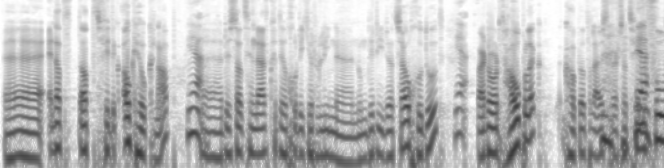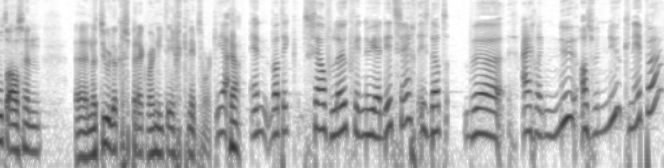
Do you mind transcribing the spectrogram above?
Eh, en dat, dat vind ik ook heel knap. ja. Eh, dus dat is inderdaad, ik vind het heel goed dat je Rolien eh, noemde, die dat zo goed doet. Ja. Waardoor het hopelijk, ik hoop dat de luisteraars dat vinden, Ja. voelt als een eh, natuurlijk gesprek waar niet in geknipt wordt. Ja. Ja. en wat ik zelf leuk vind nu jij dit zegt, is dat we eigenlijk nu, als we nu knippen,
